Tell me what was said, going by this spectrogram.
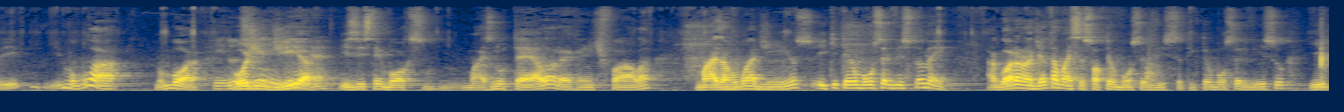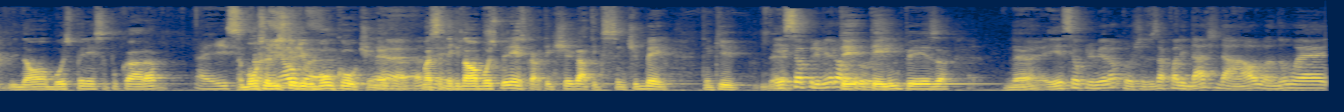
e, e vamos lá, vamos embora. Hoje em dia né? existem boxes mais Nutella, né, que a gente fala, mais arrumadinhos e que tem um bom serviço também. Agora não adianta mais você só ter um bom serviço, você tem que ter um bom serviço e, e dar uma boa experiência pro cara. É, isso é bom serviço que eu digo, bom coach, né? É, Mas você tem que dar uma boa experiência, o cara tem que chegar, tem que se sentir bem, tem que Esse é, é o primeiro ter, ter limpeza. Né? É, esse é o primeiro approach. Às vezes a qualidade da aula não é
